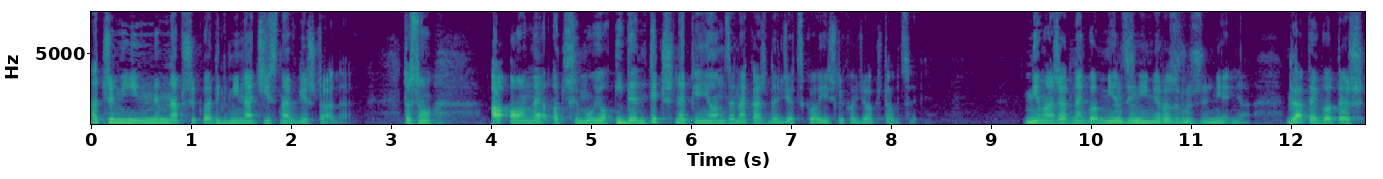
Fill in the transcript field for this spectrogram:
a czym innym na przykład gmina Cisna w Bieszczadach. To są, a one otrzymują identyczne pieniądze na każde dziecko, jeśli chodzi o kształcenie. Nie ma żadnego między nimi rozróżnienia. Dlatego też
